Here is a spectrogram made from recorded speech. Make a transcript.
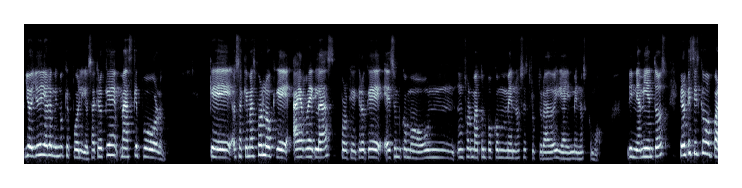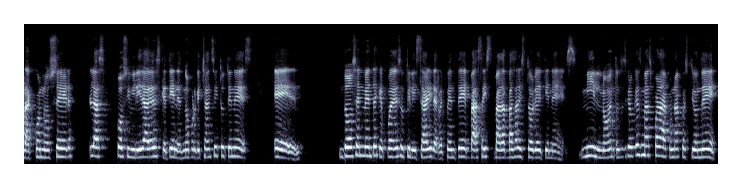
yo, yo diría lo mismo que Poli, o sea, creo que más que por que, o sea, que más por lo que hay reglas, porque creo que es un como un, un, formato un poco menos estructurado y hay menos como lineamientos, creo que sí es como para conocer las posibilidades que tienes, ¿no? Porque chance tú tienes eh, dos en mente que puedes utilizar y de repente vas a, vas a la historia y tienes mil, ¿no? Entonces creo que es más para una cuestión de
